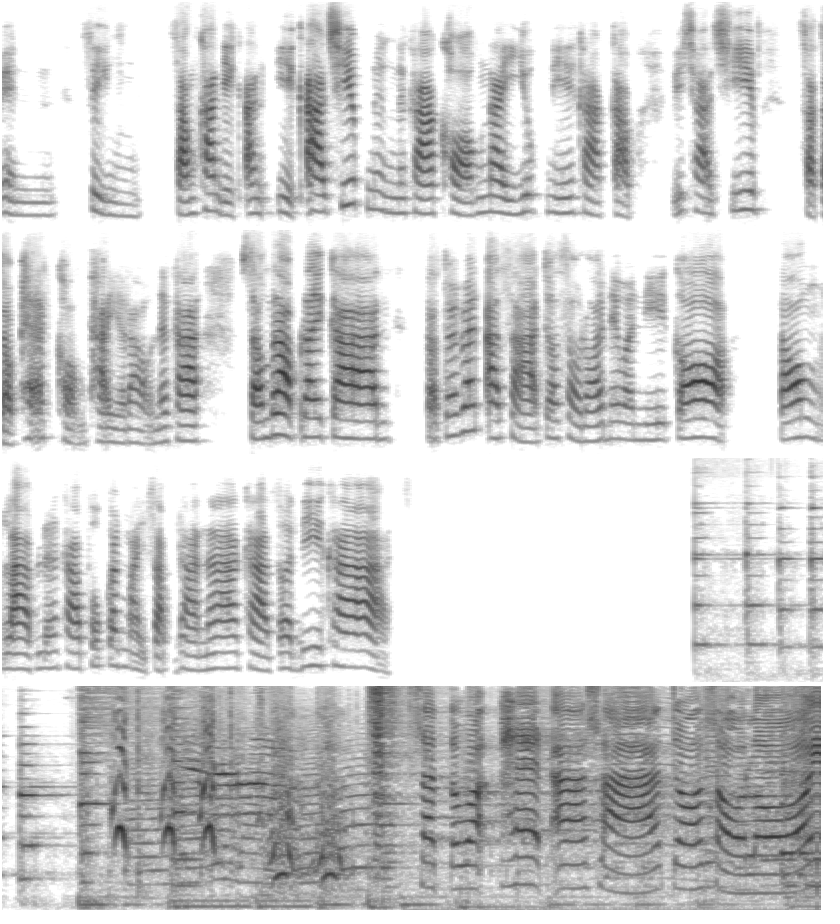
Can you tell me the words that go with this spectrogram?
เป็นสิ่งสำคัญอีกอันอีกอาชีพหนึ่งนะคะของในยุคนี้ค่ะกับวิชาชีพสัตวแพทย์ของไทยเรานะคะสำหรับรายการสัตวแพทย์อาสาจสร้อยในวันนี้ก็ต้องลาไปแล้วนะคะพบกันใหม่สัปดาห์หน้าค่ะ สวัสดีค่ะ สัตวแพทย์อาสาจอสอร้อย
